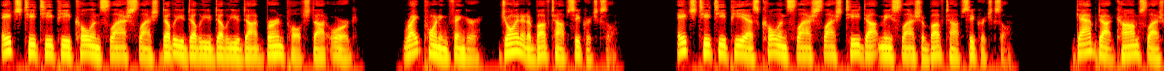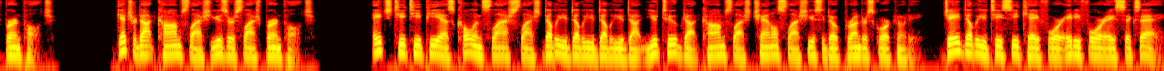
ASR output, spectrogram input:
Http colon slash slash www.berndpulch.org. Right pointing finger, join at above top secret https colon slash slash t.me slash above top secret gab.com slash berndpulch getter.com slash user slash berndpulch https colon slash slash www.youtube.com slash channel slash usidok underscore knodi jwtck 484a6a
